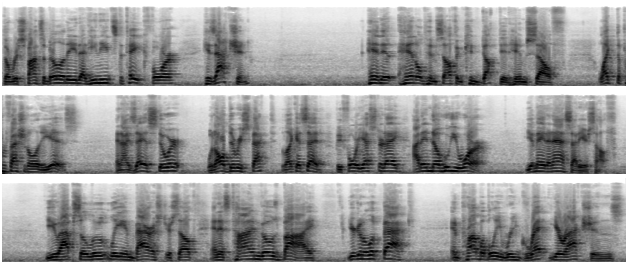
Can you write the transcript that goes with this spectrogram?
the responsibility that he needs to take for his action, handled himself and conducted himself like the professional that he is. And Isaiah Stewart, with all due respect, like I said before yesterday, I didn't know who you were. You made an ass out of yourself. You absolutely embarrassed yourself. And as time goes by, you're going to look back and probably regret your actions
